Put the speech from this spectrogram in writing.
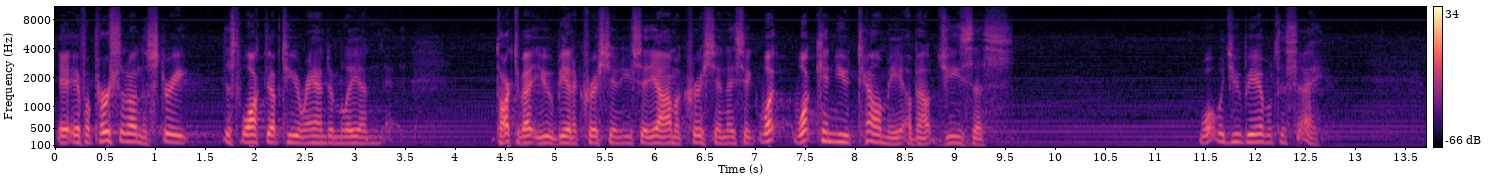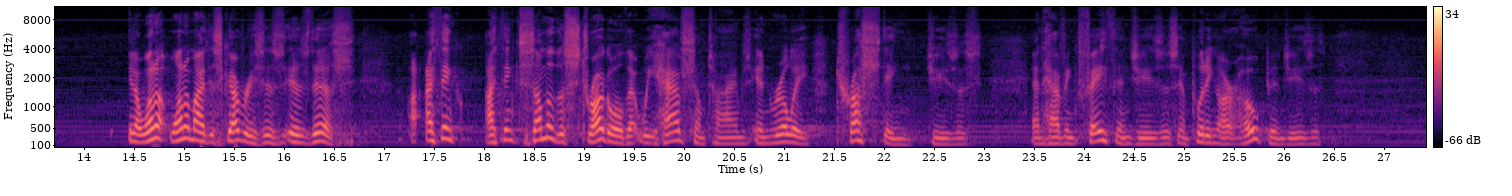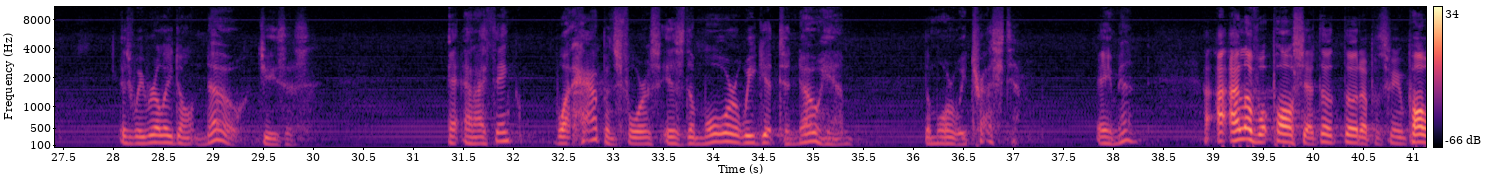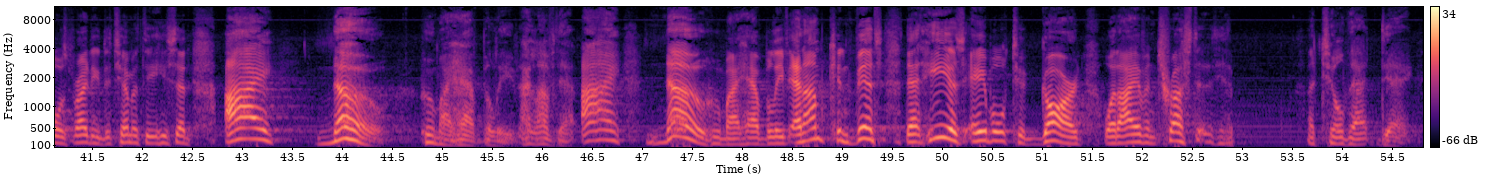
If a person on the street just walked up to you randomly and talked about you being a Christian, you said, Yeah, I'm a Christian, they said, what, what can you tell me about Jesus? What would you be able to say? You know, one of, one of my discoveries is, is this. I think, I think some of the struggle that we have sometimes in really trusting Jesus and having faith in Jesus and putting our hope in Jesus is we really don't know Jesus. And I think what happens for us is the more we get to know him, the more we trust him. Amen. I, love what Paul said. Throw, it up me. Paul was writing to Timothy. He said, I know whom I have believed. I love that. I know whom I have believed, and I'm convinced that he is able to guard what I have entrusted him until that day.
